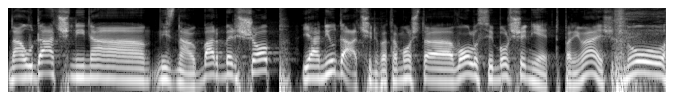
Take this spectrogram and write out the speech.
На удачный, на, не знаю, барбершоп я неудачный, потому что волосы больше нет, понимаешь? Ну,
